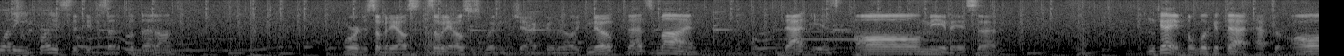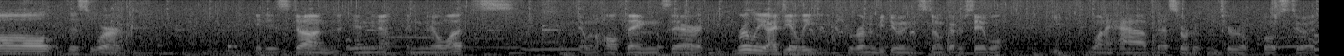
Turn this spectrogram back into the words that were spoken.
bloody place if you decide to put that on. Or does somebody else somebody else is winning Jack They're like, nope, that's mine. That is all me, they said. Okay, but look at that. After all this work, it is done. And you know and you know what? They want to haul things there. Really ideally you're gonna be doing a stonecutter's table, want to have that sort of material close to it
